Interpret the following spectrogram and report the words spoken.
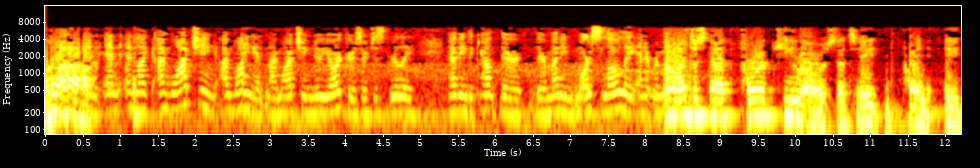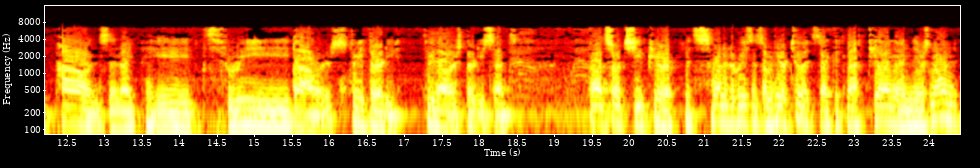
Wow. and, and and like I'm watching I'm watching it and I'm watching New Yorkers are just really having to count their their money more slowly and it reminds. No, I just got four kilos. That's eight point eight pounds, and I paid three dollars, three thirty. three dollars thirty cents. Wow. Oh, it's so cheap here. It's one of the reasons I'm here too. It's like it's not killing, and there's no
